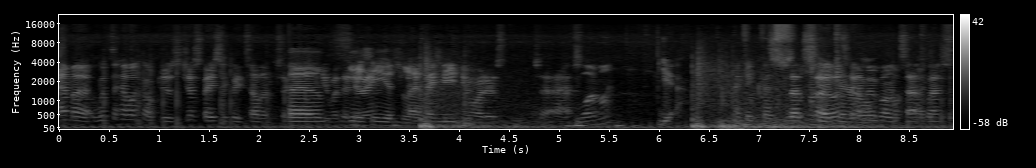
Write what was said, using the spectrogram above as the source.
Emma, with the helicopters, just basically tell them to Um, continue what they're GC doing. is If left. they need new orders to ask. What am I? Yeah. I think that's So let's, okay, uh, let's gonna move on southwest.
